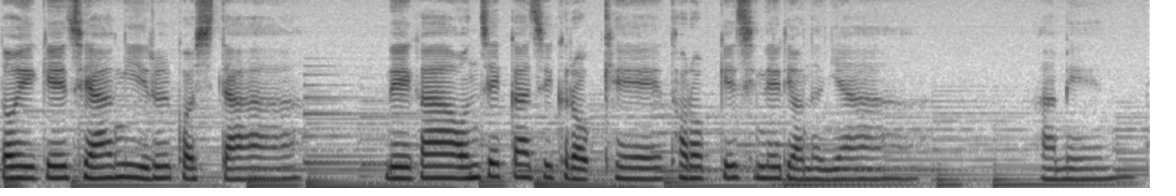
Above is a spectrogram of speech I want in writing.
너에게 재앙이 이를 것이다. 내가 언제까지 그렇게 더럽게 지내려느냐. 아멘.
